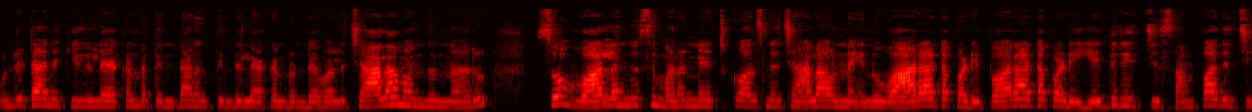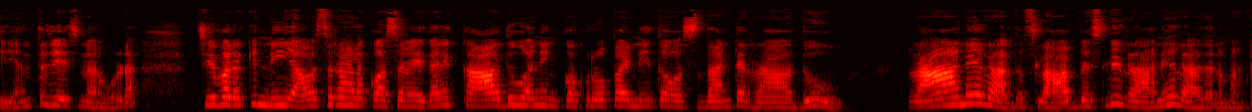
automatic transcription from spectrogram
ఉండటానికి ఇల్లు లేకుండా తినడానికి తిండి లేకుండా ఉండేవాళ్ళు చాలా మంది ఉన్నారు. సో వాళ్ళని చూసి మనం నేర్చుకోవాల్సినవి చాలా ఉన్నాయి. నువ్వు ఆరాటపడి పోరాటపడి ఎదిరించి సంపాదించి ఎంత చేసినా కూడా చివరికి నీ అవసరాల కోసమే కానీ కాదు అని ఇంకొక రూపాయి నీతో వస్తుందా అంటే రాదు. రానే రాదు. అసలు ఆబ్వియస్లీ రానే రాదనమాట.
